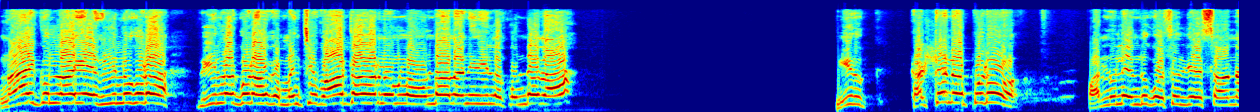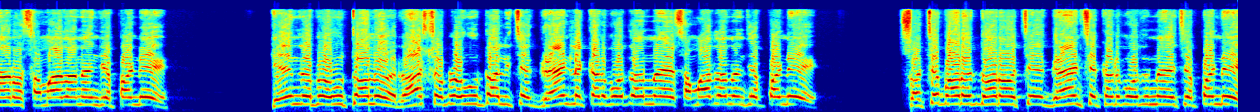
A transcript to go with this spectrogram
నాయకుల్లాగే వీళ్ళు కూడా వీళ్ళకు కూడా ఒక మంచి వాతావరణంలో ఉండాలని వీళ్ళకు ఉండదా? మీరు కట్టినప్పుడు పన్నులు ఎందుకు వసూలు చేస్తా ఉన్నారో సమాధానం చెప్పండి. కేంద్ర ప్రభుత్వాలు రాష్ట్ర ప్రభుత్వాలు ఇచ్చే గ్రాంట్లు ఎక్కడ పోతున్నాయో సమాధానం చెప్పండి. స్వచ్ఛ భారత్ ద్వారా వచ్చే గ్రాంట్స్ ఎక్కడ పోతున్నాయో చెప్పండి.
